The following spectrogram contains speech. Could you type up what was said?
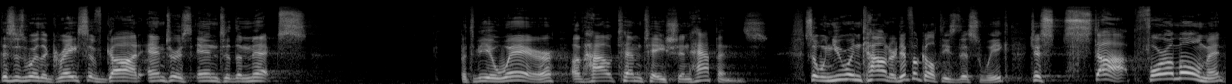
This is where the grace of God enters into the mix. But to be aware of how temptation happens. So when you encounter difficulties this week, just stop for a moment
